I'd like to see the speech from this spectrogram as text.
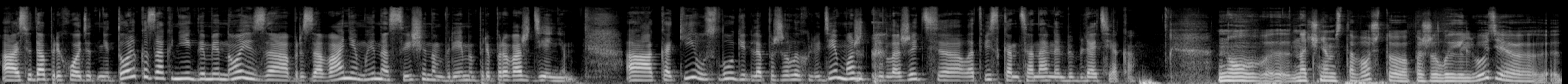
А, сюда приходят приходят не только за книгами, но и за образованием и насыщенным времяпрепровождением. А какие услуги для пожилых людей может предложить э, Латвийская национальная библиотека? Ну, э, начнем с того, что пожилые люди, э,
